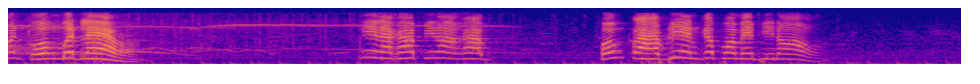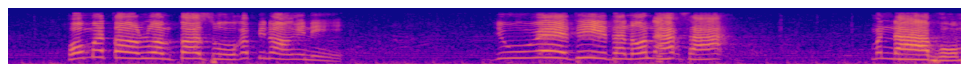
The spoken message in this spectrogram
มันโกงเบิดแล้ว นี่แหละครับพี่น้องครับ ผมกราบเรียนกับพ่อแม่พี่น้อง ผมมาต่อรวมต่อสู่กับพี่น้องอีนี่ อยู่เวที่ถนนอักษะ มันด่าผม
